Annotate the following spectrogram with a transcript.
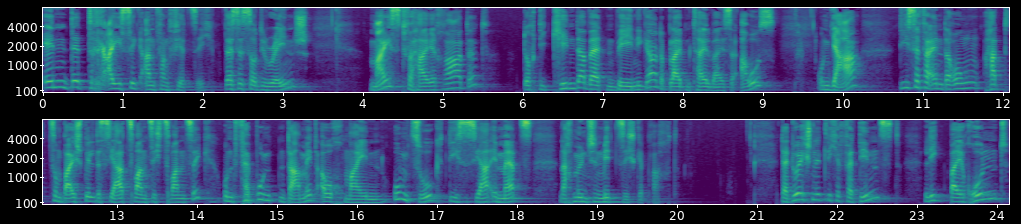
Ende 30, Anfang 40. Das ist so die Range. Meist verheiratet, doch die Kinder werden weniger oder bleiben teilweise aus. Und ja, diese Veränderung hat zum Beispiel das Jahr 2020 und verbunden damit auch mein Umzug dieses Jahr im März nach München mit sich gebracht. Der durchschnittliche Verdienst liegt bei rund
